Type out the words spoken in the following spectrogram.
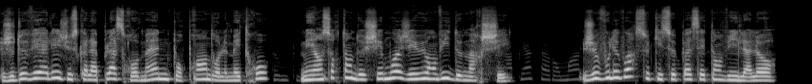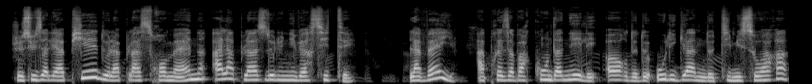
Je devais aller jusqu'à la place romaine pour prendre le métro, mais en sortant de chez moi, j'ai eu envie de marcher. Je voulais voir ce qui se passait en ville, alors je suis allée à pied de la place romaine à la place de l'université. La veille, après avoir condamné les hordes de hooligans de Timisoara,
